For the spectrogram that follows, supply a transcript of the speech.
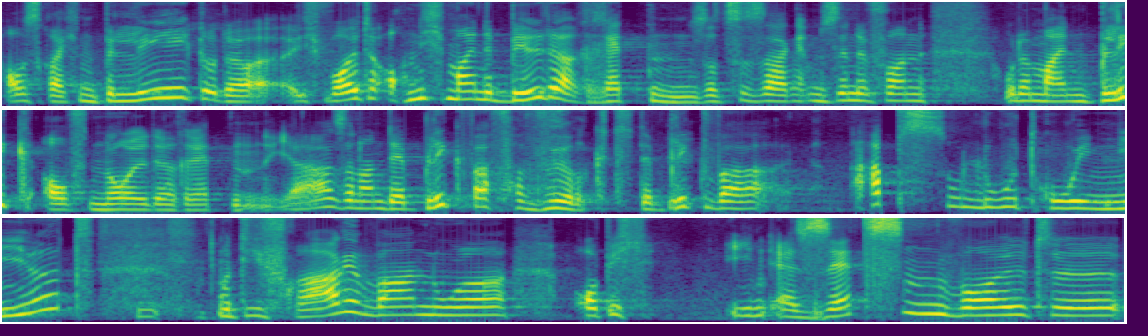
ausreichend belegt oder ich wollte auch nicht meine Bilder retten, sozusagen im Sinne von, oder meinen Blick auf Nolde retten, ja, sondern der Blick war verwirkt, der Blick war absolut ruiniert und die Frage war nur, ob ich ihn ersetzen wollte,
